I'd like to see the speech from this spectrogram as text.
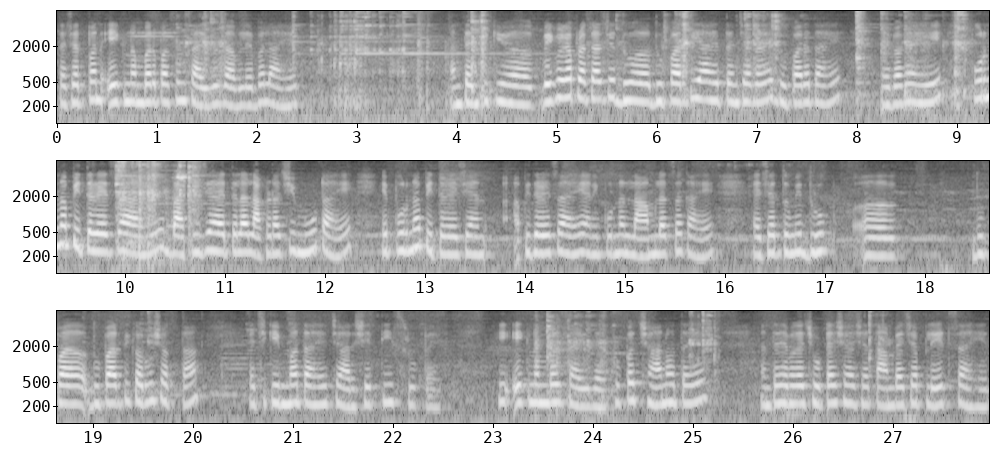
त्याच्यात पण एक नंबरपासून साईजेस अवेलेबल आहेत. आणि त्यांची कि वेगवेगळ्या प्रकारचे धु धुपारती आहेत त्यांच्याकडे. धुपारत आहे. हे बघा हे पूर्ण पितळेचं आहे. बाकी जे आहे त्याला लाकडाची मूठ आहे. हे पूर्ण पितळेचे पितळेचं आहे आणि पूर्ण लांब लचक आहे. ह्याच्यात तुम्ही धूप धुपा धुपारती करू शकता. याची किंमत आहे चारशे तीस रुपये. ही एक नंबर साईज आहे. खूपच छान होतं हे नंतर हे बघा छोट्याशा अशा तांब्याच्या प्लेट्स आहेत.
